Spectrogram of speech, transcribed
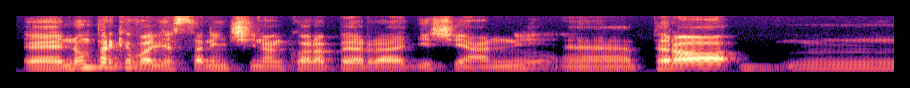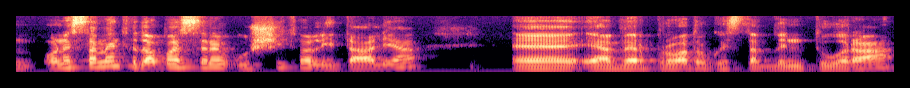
Eh, non perché voglia stare in Cina ancora per dieci anni, eh, però mh, mm, onestamente dopo essere uscito dall'Italia eh, e aver provato questa avventura,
